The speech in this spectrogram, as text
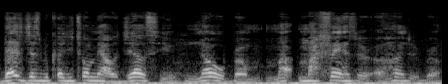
That's just because you told me I was jealous of you. No, bro. My my fans are a hundred, bro.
